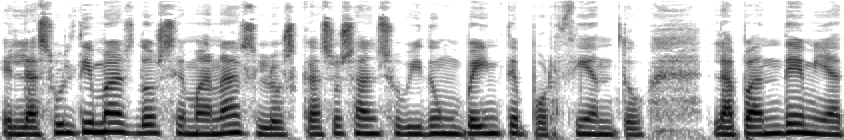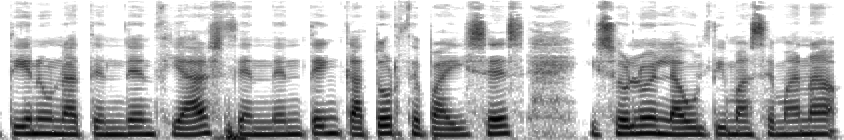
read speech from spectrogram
En las últimas dos semanas los casos han subido un 20%. La pandemia tiene una tendencia ascendente en 14 países y solo en la última semana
